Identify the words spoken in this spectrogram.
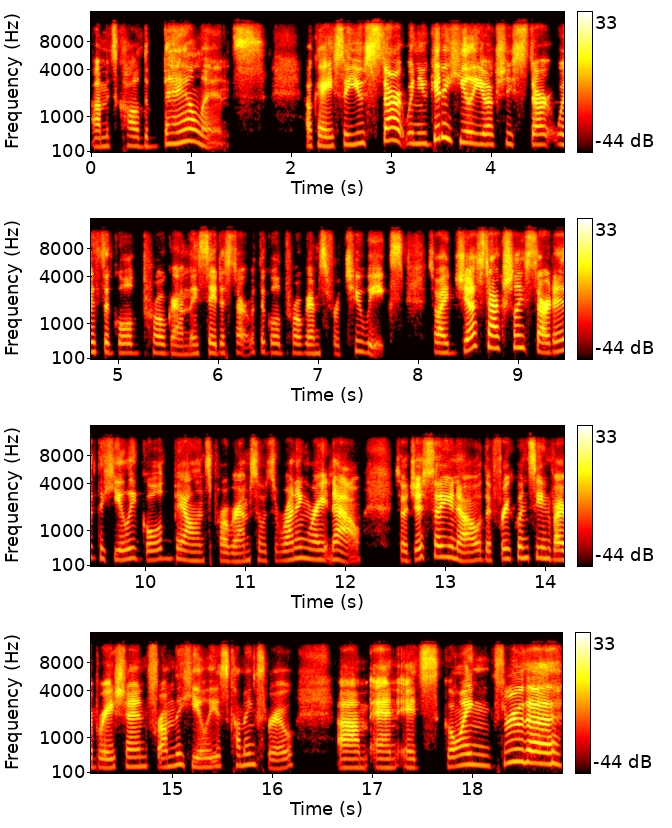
Um, it's called the balance. Okay, so you start when you get a Healy, you actually start with the gold program. They say to start with the gold programs for two weeks. So I just actually started the Healy Gold Balance program, so it's running right now. So just so you know, the frequency and vibration from the Healy is coming through, um, and it's going through the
